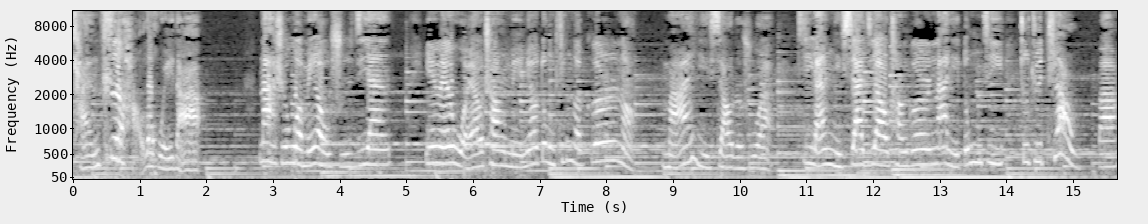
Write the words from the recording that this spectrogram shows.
蝉自豪地回答：“那时我没有时间，因为我要唱美妙动听的歌呢。”蚂蚁笑着说：“既然你夏季要唱歌，那你冬季就去跳舞吧。”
